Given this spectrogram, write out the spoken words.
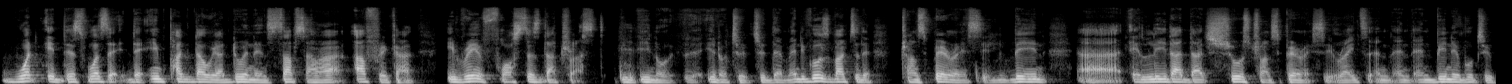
what it is, what's the, the impact that we are doing in sub-Saharan Africa. It reinforces that trust, you know, you know, to, to them. And it goes back to the transparency, being uh, a leader that shows transparency, right? And, and, and being able to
